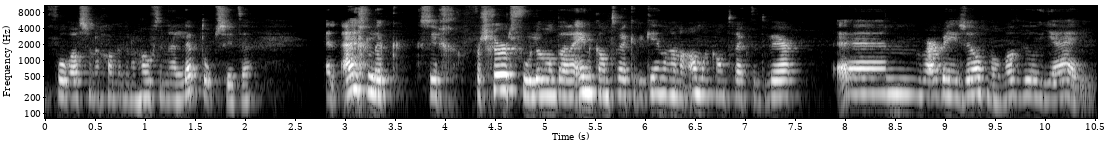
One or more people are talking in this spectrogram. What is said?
volwassenen gewoon met hun hoofd in een laptop zitten en eigenlijk zich verscheurd voelen, want aan de ene kant trekken de kinderen, aan de andere kant trekt het werk. En waar ben je zelf nog? Wat wil jij?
